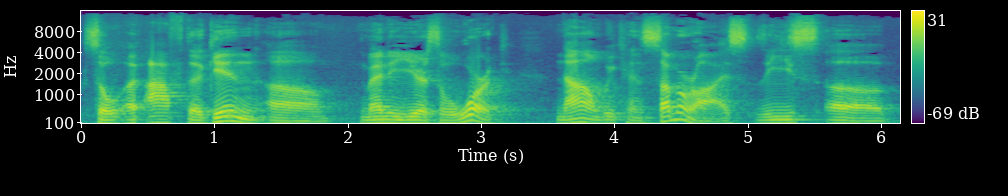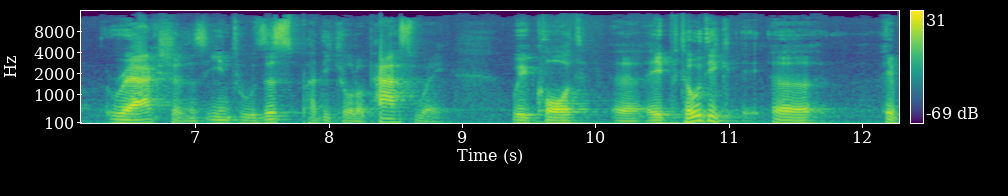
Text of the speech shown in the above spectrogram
so uh, after again uh, many years of work, now we can summarize these uh, reactions into this particular pathway. We call it uh, apoptotic ap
